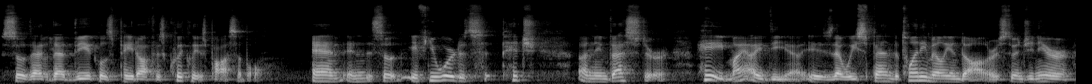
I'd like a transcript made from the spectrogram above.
so that that vehicle is paid off as quickly as possible. And, and so if you were to pitch an investor, hey, my idea is that we spend $20 million to engineer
